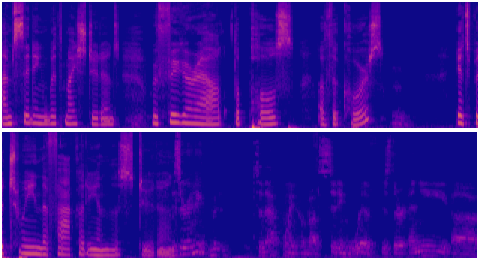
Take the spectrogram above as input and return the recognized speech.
I'm sitting with my students. We figure out the pulse of the course. Mm. It's between the faculty and the students. Is there any to that point about sitting with, is there any uh,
